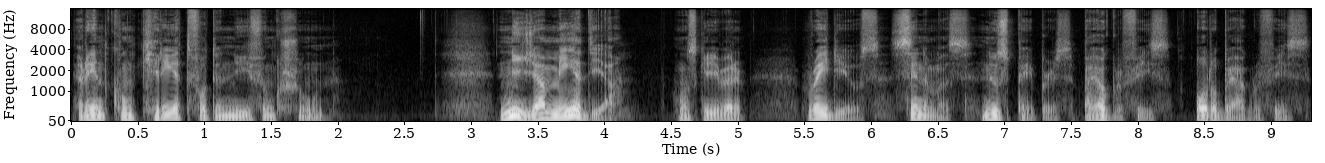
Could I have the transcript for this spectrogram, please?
rent konkret fått en ny funktion. Nya media. Hon skriver radios, cinemas, newspapers, biographies, autobiographies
